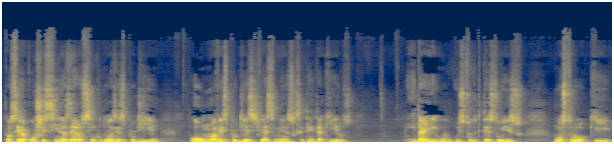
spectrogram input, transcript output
Então seria colchicina 0,5 duas vezes por dia, ou uma vez por dia se tivesse menos que 70 quilos. E daí o, o estudo que testou isso mostrou que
